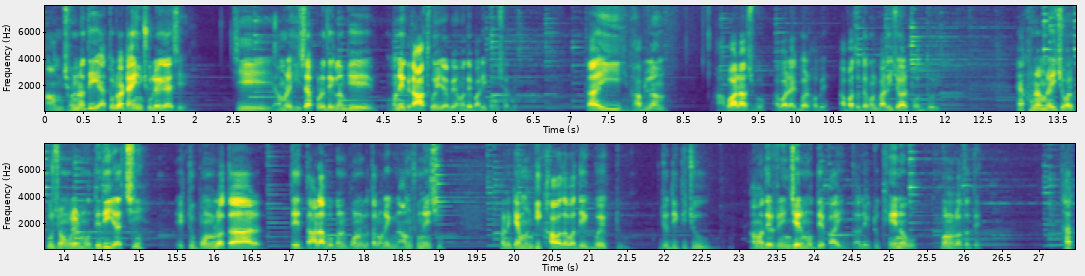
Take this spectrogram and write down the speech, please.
আমঝর্ণাতেই এতটা টাইম চলে গেছে যে আমরা হিসাব করে দেখলাম যে অনেক রাত হয়ে যাবে আমাদের বাড়ি পৌঁছাতে। তাই ভাবলাম আবার আসব, আবার একবার হবে। আপাতত এখন বাড়ি যাওয়ার পথ ধরি। এখন আমরা এই জয়পুর জঙ্গলের মধ্যে দিয়ে যাচ্ছি। একটু বনলতাতে দাঁড়াবো, কারণ বনলতার অনেক নাম শুনেছি। মানে কেমন কি খাওয়া দাওয়া দেখব একটু। যদি কিছু আমাদের রেঞ্জের মধ্যে পাই, তাহলে একটু খেয়ে নেব বনলতাতে। থাক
